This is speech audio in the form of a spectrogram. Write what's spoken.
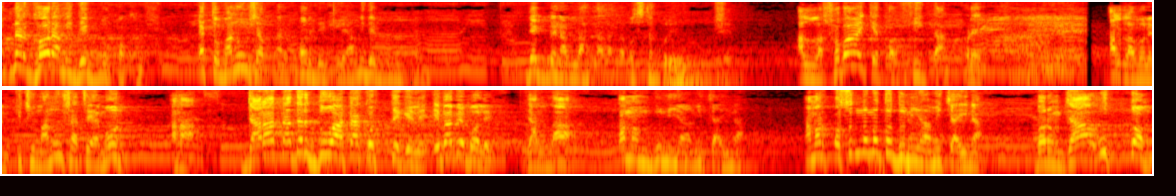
আপনার ঘর আমি দেখব কখন? এত মানুষ আপনার ঘর দেখলে আমি দেখব না কেন? দেখবেন আল্লাহ তালা ব্যবস্থা করে আল্লাহ সবাইকে তৌফিক দান করেন। আল্লাহ বলেন, কিছু মানুষ আছে এমন, আহা, যারা তাদের দোয়াটা করতে গেলে এভাবে বলে যে, আল্লাহ তাম দুনিয়া আমি চাই না। আমার পছন্দ মতো দুনিয়া আমি চাই না। বরং যা উত্তম,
